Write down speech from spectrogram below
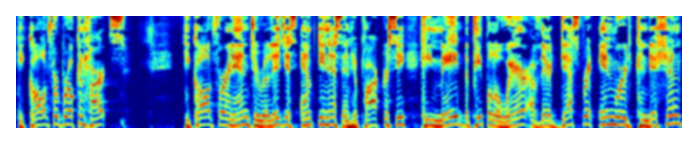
He called for broken hearts. He called for an end to religious emptiness and hypocrisy. He made the people aware of their desperate inward condition.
